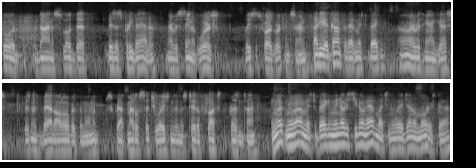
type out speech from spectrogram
Ford. We're dying a slow death. Business pretty bad, huh? Never seen it worse. At least as far as we're concerned. How do you account for that, Mr. Bacon? Oh, everything, I guess. Business bad all over at the moment. Scrap metal situations in a state of flux at the present time. In looking around, Mr. Bacon, we noticed you don't have much in the way of General Motors stuff.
